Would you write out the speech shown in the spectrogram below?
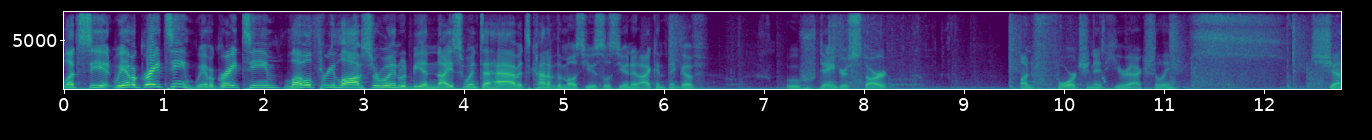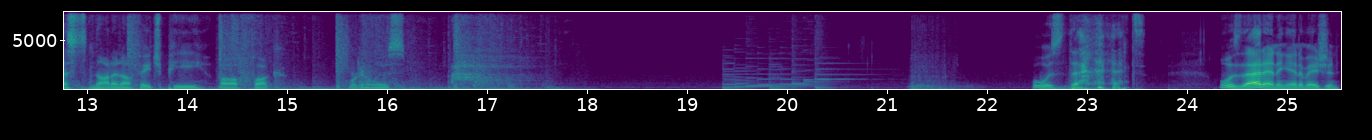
Let's see it. We have a great team. We have a great team. Level 3 Lobster win would be a nice win to have. It's kind of the most useless unit I can think of. Oof, dangerous start. Unfortunate here, actually. Just not enough HP. Oh, fuck. We're going to lose. Ah. What was that? What was that ending animation?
